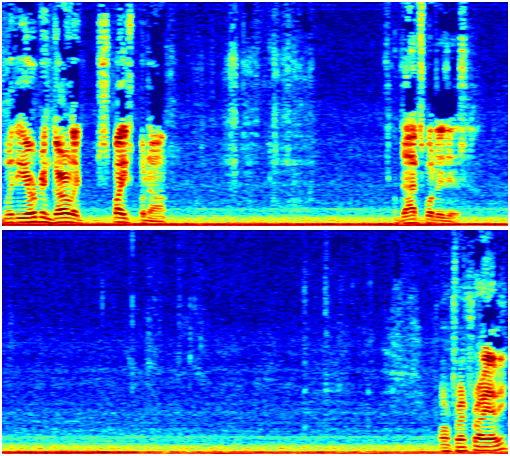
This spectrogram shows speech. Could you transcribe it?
with the herb and garlic spice put on. That's what it is. A french fry, Abby?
